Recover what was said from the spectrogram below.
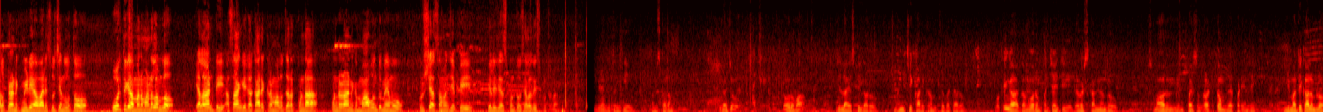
ఎలక్ట్రానిక్ మీడియా వారి సూచనలతో పూర్తిగా మన మండలంలో ఎలాంటి అసాంఘిక కార్యక్రమాలు జరగకుండా ఉండడానికి మా వంతు మేము కృషి చేస్తామని చెప్పి తెలియజేసుకుంటూ సెలవు తీసుకుంటున్నాను. మీడియా మిత్రులకి నమస్కారం. ఈరోజు గౌరవ జిల్లా ఎస్పీ గారు మంచి కార్యక్రమం చేపట్టారు. ముఖ్యంగా గంగవరం పంచాయతీ డ్రైవర్స్ కాలనీ నందు సుమారు ముప్పై సంవత్సరాల క్రితం ఏర్పడింది. ఈ మధ్యకాలంలో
